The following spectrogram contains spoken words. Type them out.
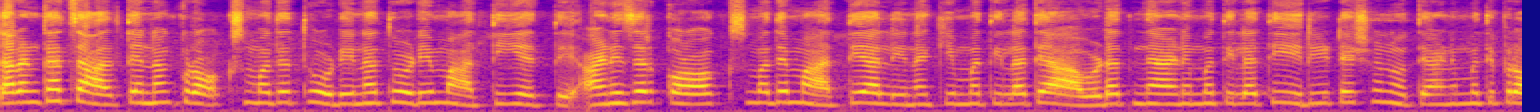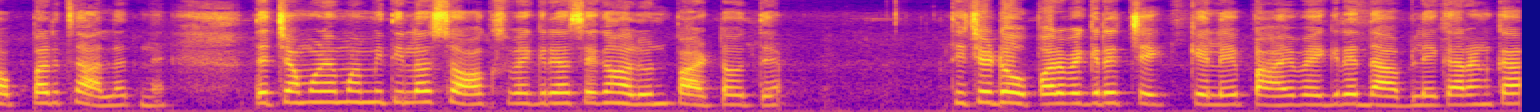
कारण का चालते ना क्रॉक्समध्ये थोडी ना थोडी माती येते. आणि जर क्रॉक्समध्ये माती आली ना की मग तिला ते आवडत नाही आणि मग तिला ती इरिटेशन होते आणि मग ती प्रॉपर चालत नाही. त्याच्यामुळे मग मी तिला सॉक्स वगैरे असे घालून पाठवते. तिचे डोपर वगैरे चेक केले पाय वगैरे दाबले. कारण का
